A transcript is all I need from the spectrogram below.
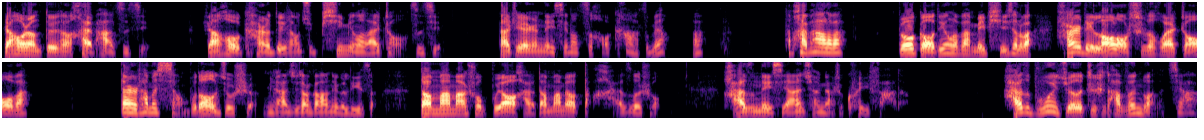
然后让对方害怕自己，然后看着对方去拼命的来找自己。但这些人内心呢自豪，看怎么样啊？他害怕了吧？被我搞定了吧？没脾气了吧？还是得老老实实的回来找我吧？但是他们想不到的就是，你看，就像刚刚那个例子。当妈妈说不要孩子，当妈妈要打孩子的时候，孩子内心安全感是匮乏的，孩子不会觉得这是他温暖的家。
